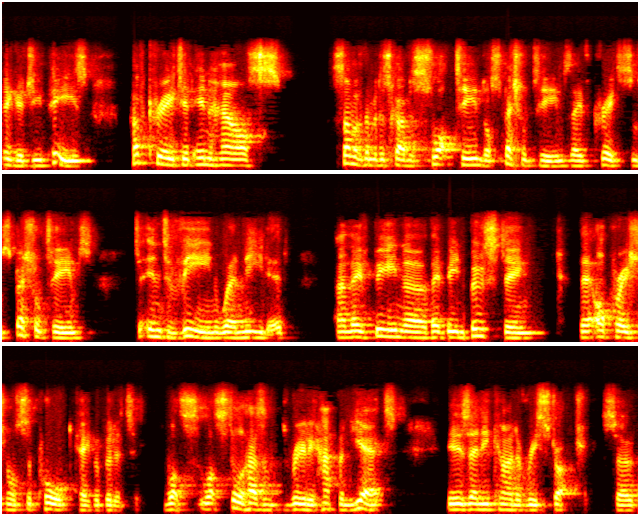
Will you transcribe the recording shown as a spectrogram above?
bigger GPs have created in-house. Some of them are described as SWAT teams or special teams. They've created some special teams to intervene where needed, and they've been uh, they've been boosting their operational support capability. What's what still hasn't really happened yet is any kind of restructuring. So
